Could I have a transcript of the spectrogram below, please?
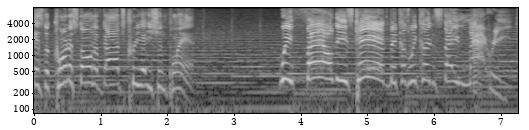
is the cornerstone of God's creation plan. We failed these kids because we couldn't stay married.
